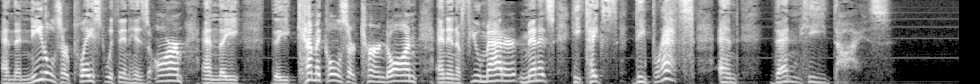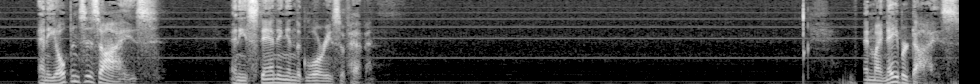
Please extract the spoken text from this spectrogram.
And the needles are placed within his arm, and the, the chemicals are turned on. And in a few matter, minutes, he takes deep breaths, and then he dies. And he opens his eyes, and he's standing in the glories of heaven. And my neighbor dies.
